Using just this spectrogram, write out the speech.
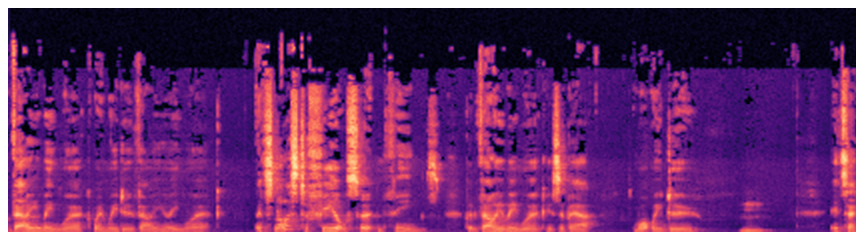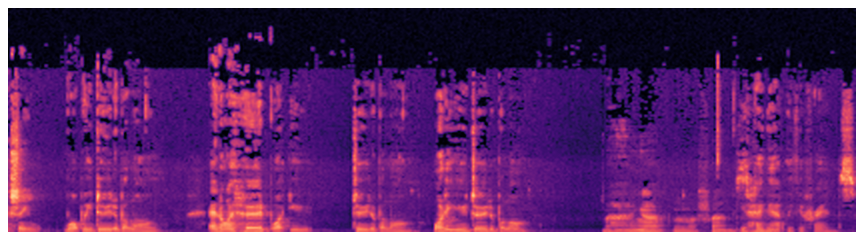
valuing work, when we do valuing work, it's nice to feel certain things, but valuing work is about what we do. Hmm. It's actually what we do to belong. And I heard what you do to belong. What do you do to belong? I hang out with my friends. You hang out with your friends.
